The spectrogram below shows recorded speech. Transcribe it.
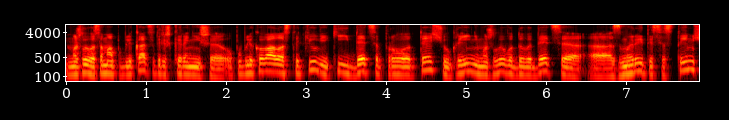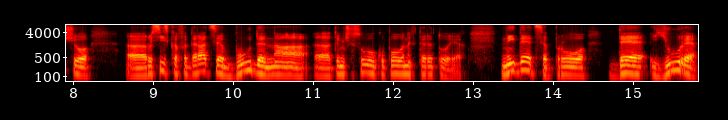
Можливо, сама публікація трішки раніше опублікувала статтю, в якій йдеться про те, що Україні можливо доведеться е, змиритися з тим, що е, Російська Федерація буде на е, тимчасово окупованих територіях. Не йдеться про де юре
